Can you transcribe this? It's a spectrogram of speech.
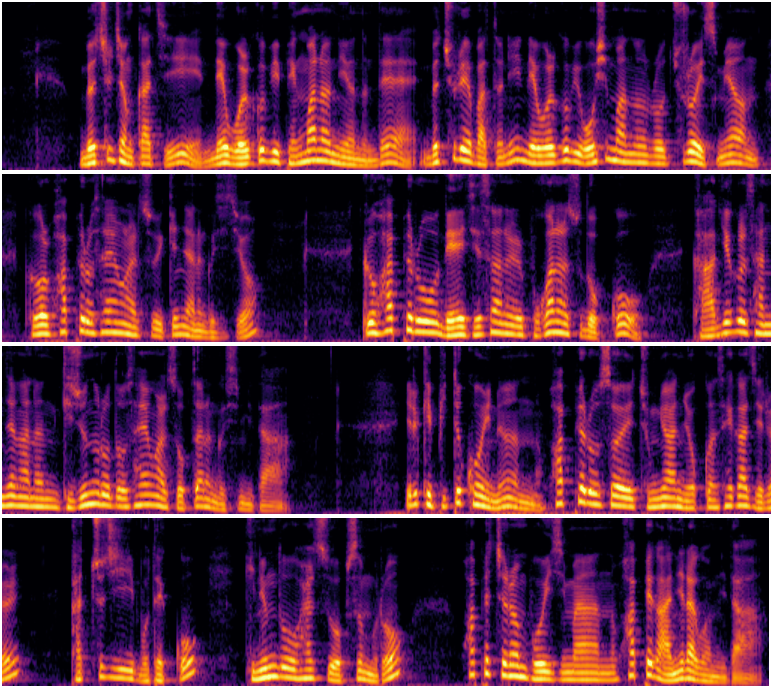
며칠 전까지 내 월급이 100만 원이었는데 며칠 후에 봤더니 내 월급이 50만 원으로 줄어 있으면 그걸 화폐로 사용할 수 있겠냐는 것이죠. 그 화폐로 내 재산을 보관할 수도 없고 가격을 산정하는 기준으로도 사용할 수 없다는 것입니다. 이렇게 비트코인은 화폐로서의 중요한 요건 세 가지를 갖추지 못했고 기능도 할 수 없으므로 화폐처럼 보이지만 화폐가 아니라고 합니다.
